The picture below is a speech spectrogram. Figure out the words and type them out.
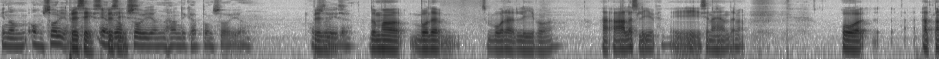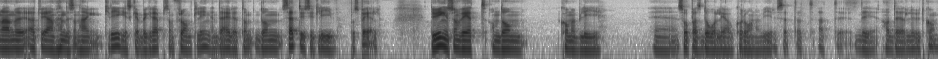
inom omsorgen. Precis, Äldreomsorgen, precis. handikappomsorgen. Och precis. så vidare. De har både våra liv och allas liv i, sina händer. Och att, man använder, att vi använder sådana här krigiska begrepp som frontlinjen. Det är ju att de, de sätter ju sitt liv på spel. Det är ju ingen som vet om de kommer bli eh, så pass dåliga av coronaviruset att, att det har dödlig utgång.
